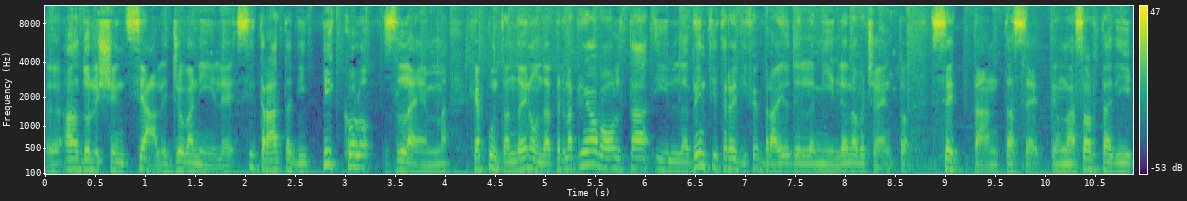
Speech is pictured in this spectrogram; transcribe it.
eh, adolescenziale, giovanile. Si tratta di Piccolo Slam, che appunto andò in onda per la prima volta il 23 di febbraio del 1977, una sorta di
